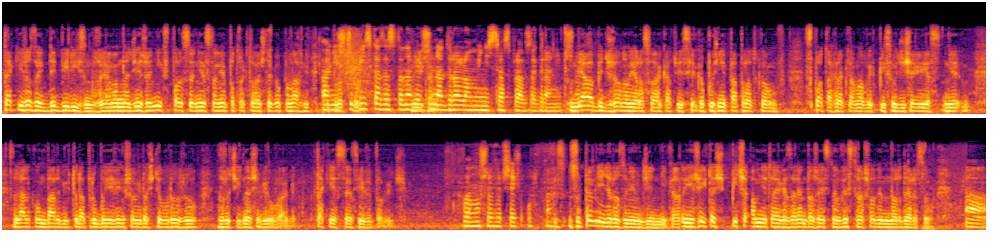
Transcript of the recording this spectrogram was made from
taki rodzaj debilizmu, że ja mam nadzieję, że nikt w Polsce nie jest w stanie potraktować tego poważnie. Po Pani prostu Szczypińska zastanawia się znika. nad rolą ministra spraw zagranicznych. Miała być żoną Jarosława Kaczyńskiego, później paprotką w spotach reklamowych PiSu. Dzisiaj jest nie, lalką Barbie, która próbuje większą ilością różu zwrócić na siebie uwagę. Taki jest sens jej wypowiedzi. Chyba muszę wytrzeć usta. Z- Zupełnie nie rozumiem dziennika. Jeżeli ktoś pisze o mnie, to jak Zaręba, że jestem wystraszonym mordercą, a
